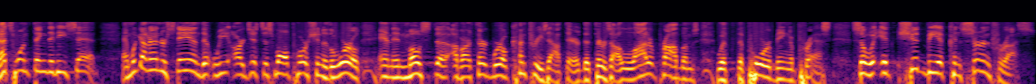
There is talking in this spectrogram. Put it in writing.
That's one thing that he said. And we got to understand that we are just a small portion of the world and in most uh, of our third world countries out there that there's a lot of problems with the poor being oppressed. So it should be a concern for us.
